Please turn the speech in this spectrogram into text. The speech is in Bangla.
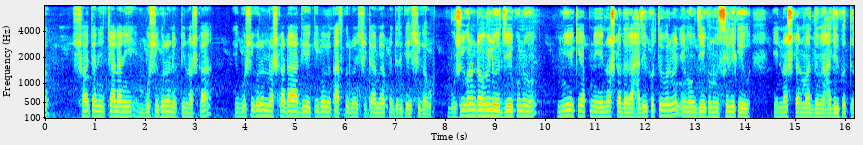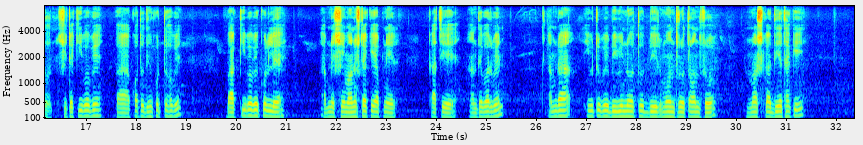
শয়তানি চালানি বশীকরণ একটি নস্কা। এই বশীকরণ নস্কাটা দিয়ে কীভাবে কাজ করবেন সেটা আমি আপনাদেরকে শেখাবো। বশীকরণটা হইল যে কোনো মেয়েকে আপনি এই নস্কা দ্বারা হাজির করতে পারবেন এবং যে কোনো ছেলেকেও এই নস্কার মাধ্যমে হাজির করতে হবে। সেটা কীভাবে বা কতদিন করতে হবে বা কীভাবে করলে আপনি সেই মানুষটাকে আপনার কাছে আনতে পারবেন? আমরা ইউটিউবে বিভিন্ন তদবির, মন্ত্র, তন্ত্র নস্কা দিয়ে থাকি।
